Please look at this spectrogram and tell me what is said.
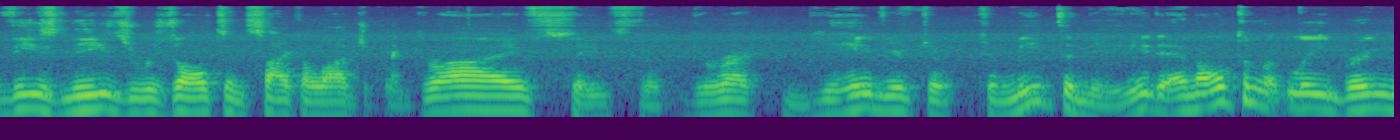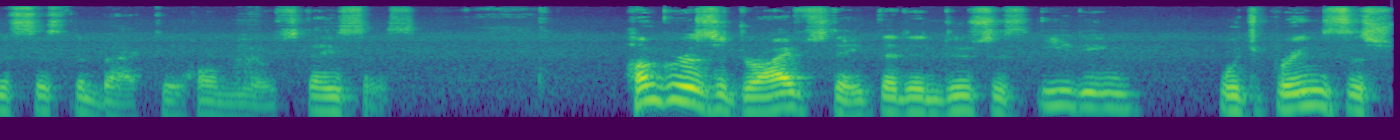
These needs result in psychological drive, states that direct behavior to, to meet the need, and ultimately bring the system back to homeostasis. Hunger is a drive state that induces eating, which brings the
